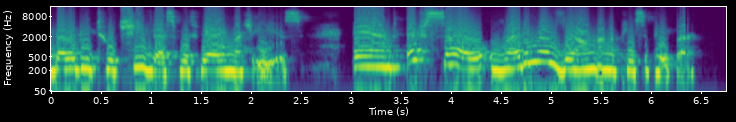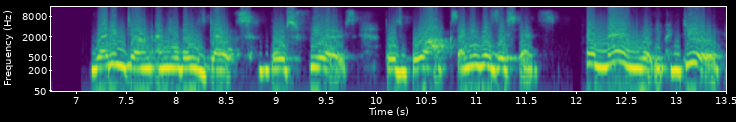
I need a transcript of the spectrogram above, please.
ability to achieve this with very much ease? And if so, writing those down on a piece of paper. Writing down any of those doubts, those fears, those blocks, any resistance. And then what you can do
